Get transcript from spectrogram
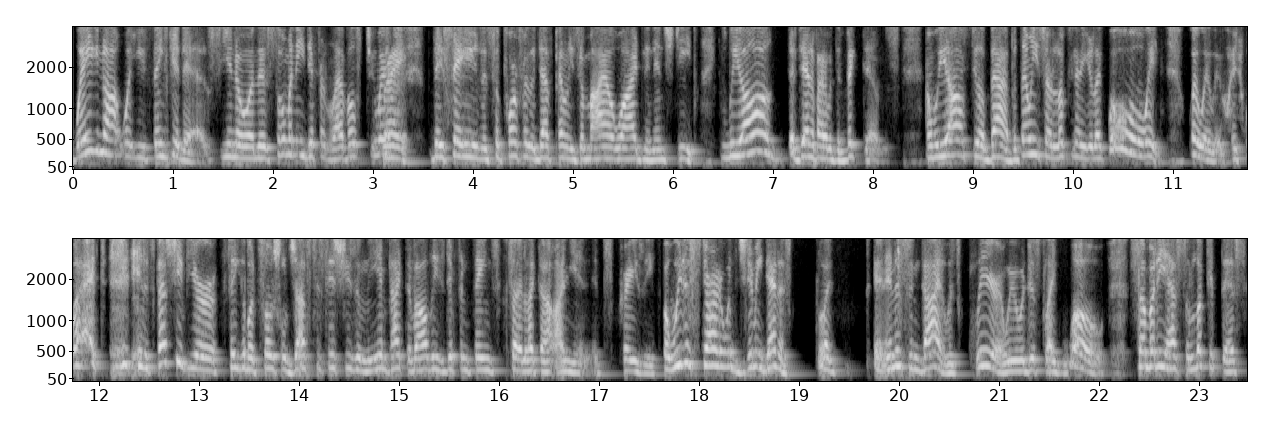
way not what you think it is, you know, and there's so many different levels to it. Right. They say the support for the death penalty is a mile wide and an inch deep. Because we all identify with the victims and we all feel bad. But then when you start looking at it, you're like, whoa, whoa, whoa wait, wait, wait, wait, wait, what? And especially if you're thinking about social justice issues and the impact of all these different things, it's like an onion. It's crazy. But we just started with Jimmy Dennis, like an innocent guy. It was clear. We were just like, whoa, somebody has to look at this.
